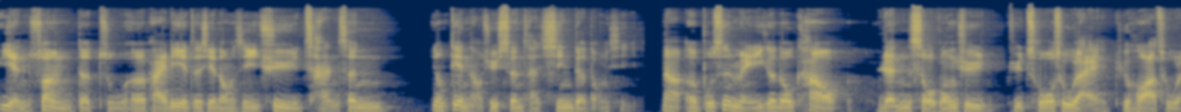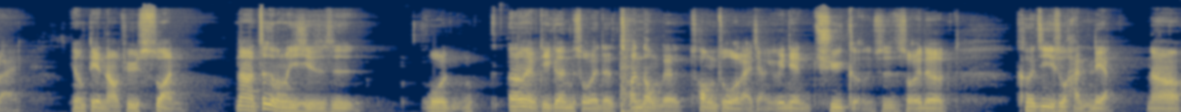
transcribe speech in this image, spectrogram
演算的组合排列这些东西去产生用电脑去生产新的东西，那而不是每一个都靠。人手工去去搓出来，去画出来，用电脑去算。那这个东西其实是我 NFT 跟所谓的传统的创作来讲有一点区隔，就是所谓的科技艺术含量。那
